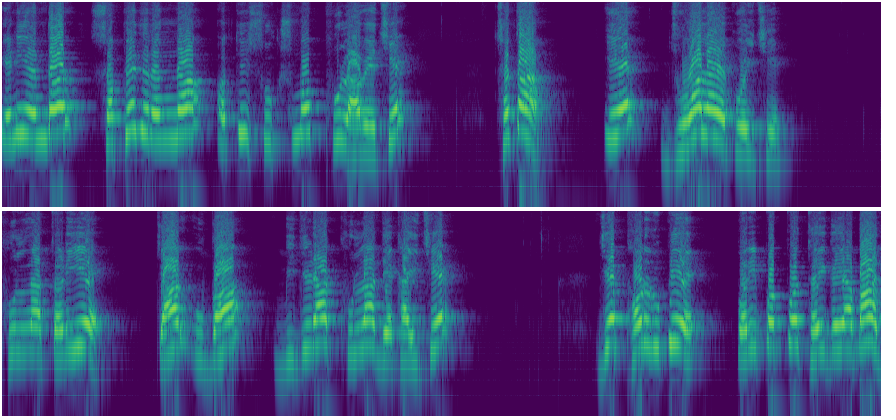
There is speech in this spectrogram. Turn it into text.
એની અંદર સફેદ રંગના અતિ સૂક્ષ્મ ફૂલ આવે છે. છતાં એ જોવાલાયક હોય છે. ફૂલના તળિયે ચાર ઊભા બીજડા ખુલ્લા દેખાય છે. જે ફળ રૂપે પરિપક્વ થઈ ગયા બાદ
